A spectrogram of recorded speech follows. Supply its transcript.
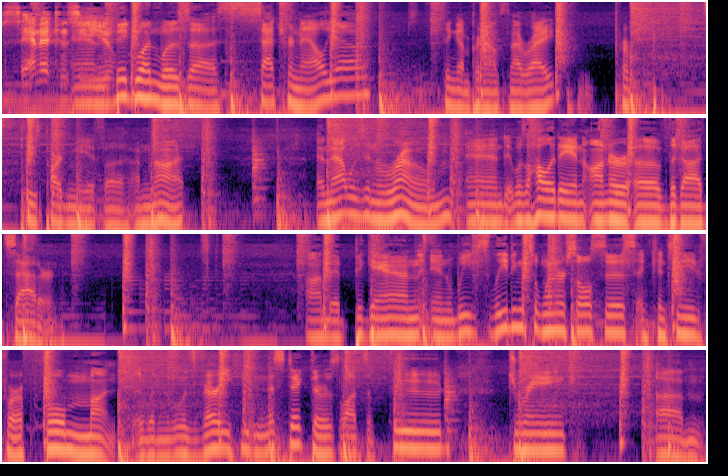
Santa can see and you. the big one was uh, Saturnalia. I think I'm pronouncing that right. Per- please pardon me if uh, I'm not. And that was in Rome, and it was a holiday in honor of the god Saturn. Um, it began in weeks leading to winter solstice and continued for a full month. It was, very hedonistic. There was lots of food, drink, um,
